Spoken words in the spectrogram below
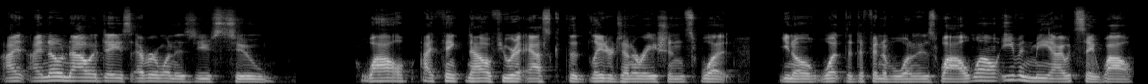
I I know nowadays everyone is used to WoW. I think now if you were to ask the later generations what you know what the definitive one is WoW. Well, even me, I would say WoW.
